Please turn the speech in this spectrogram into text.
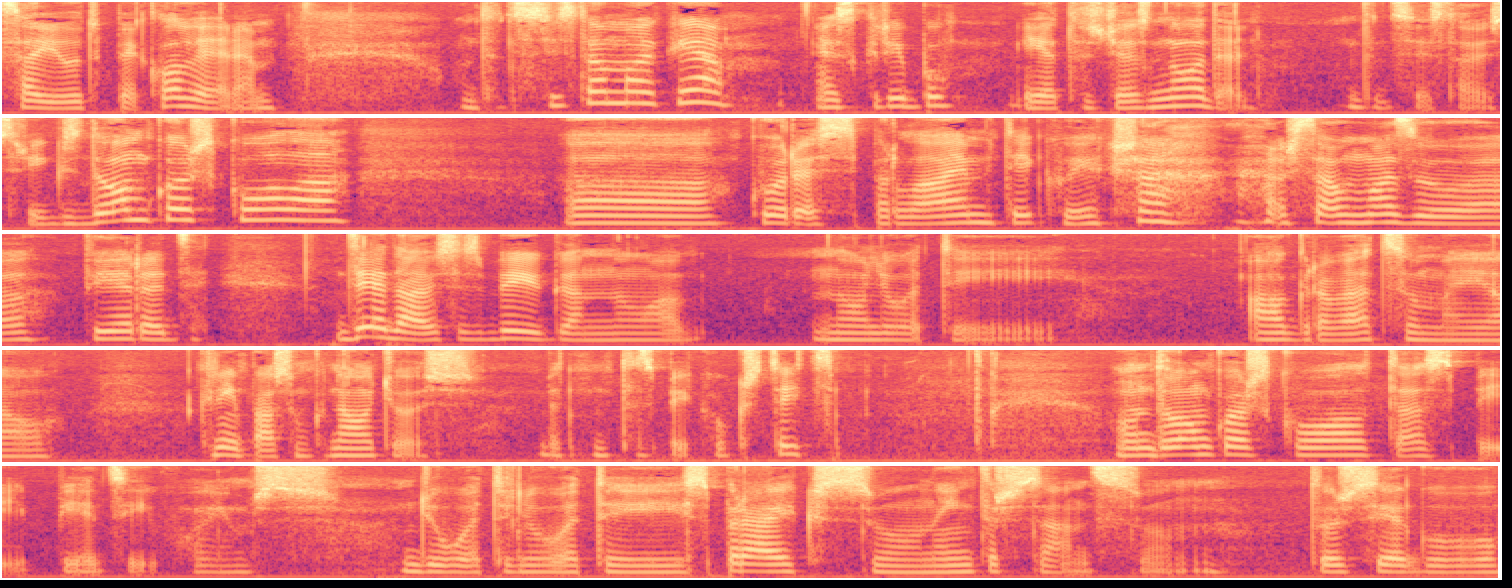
sajūta pie klavierēm. Un tad es izdomāju, ka jā, es gribu iet uz džēza nodaļu. Un tad es iestājos Rīgas domkora skolā, uh, kur es par laimi tiku iekšā ar savu mazo pieredzi. Dziedājusi es biju gan no, no ļoti agra vecuma jau knīpās un knauķos, bet nu, tas bija kaut kas cits. Un Domkors skola tas bija piedzīvojums ļoti, ļoti spraigs un interesants. Un tur es ieguvu,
